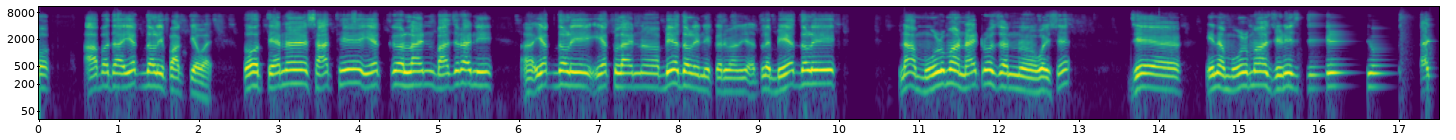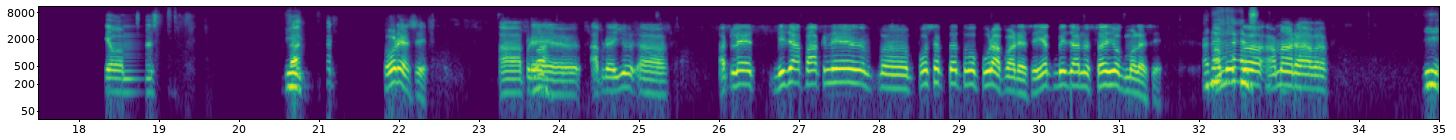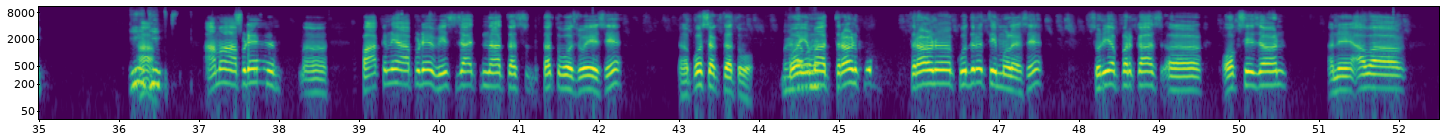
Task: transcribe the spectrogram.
આ બધા એક દળી પાક કહેવાય. તો તેને સાથે એક લાઈન બાજરાની એક દળી એક લાઈન બે દળીની કરવાની. એટલે બે દળી ના મૂળમાં નાઇટ્રોજન હોય છે. જે એના મૂળમાં ઝીણી છોડે છે. આ આપણે આપણે એટલે બીજા પાકને પોષક તત્વો પૂરા પાડે છે. એકબીજાનો સહયોગ મળે છે. અમુક અમારા જી. જી જી. આમાં આપણે પાકને આપણે વીસ જાતના તત્વો જોઈએ છે પોષક તત્વો. તો એમાં ત્રણ ત્રણ કુદરતી મળે છે. સૂર્યપ્રકાશ ઓક્સિજન અને આવા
